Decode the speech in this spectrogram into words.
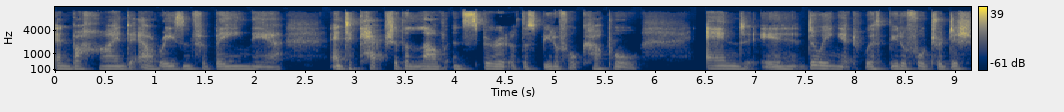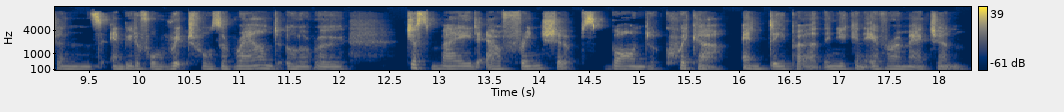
in behind our reason for being there and to capture the love and spirit of this beautiful couple and eh, doing it with beautiful traditions and beautiful rituals around Uluru just made our friendships bond quicker and deeper than you can ever imagine.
